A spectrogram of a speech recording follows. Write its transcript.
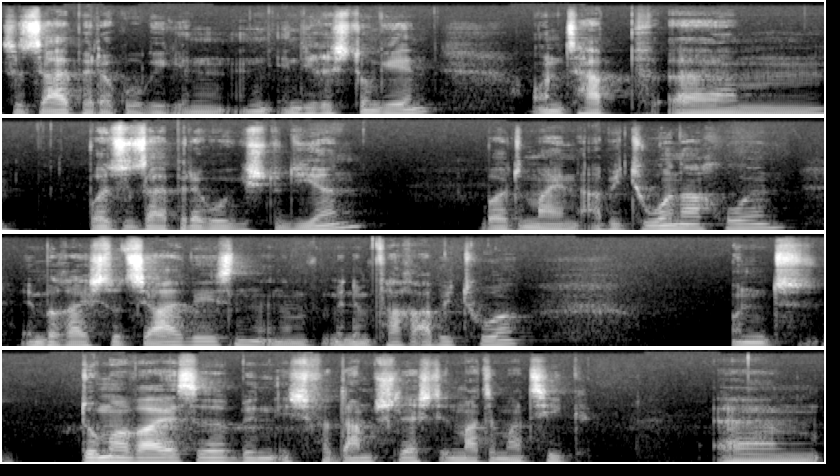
Sozialpädagogik in, in, in, die Richtung gehen und habe ähm, wollte Sozialpädagogik studieren wollte mein Abitur nachholen im Bereich Sozialwesen einem, mit einem Fachabitur. Und dummerweise bin ich verdammt schlecht in Mathematik. Ähm,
